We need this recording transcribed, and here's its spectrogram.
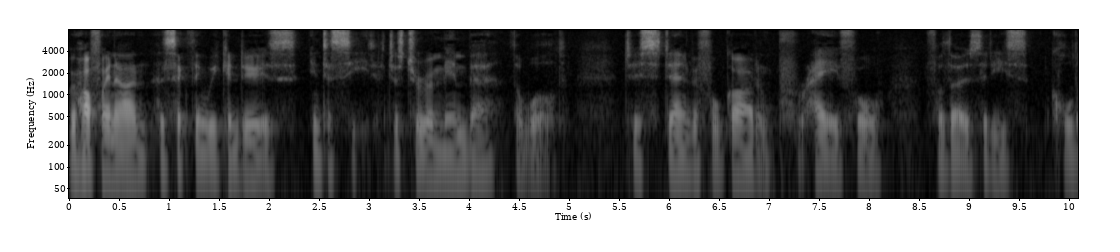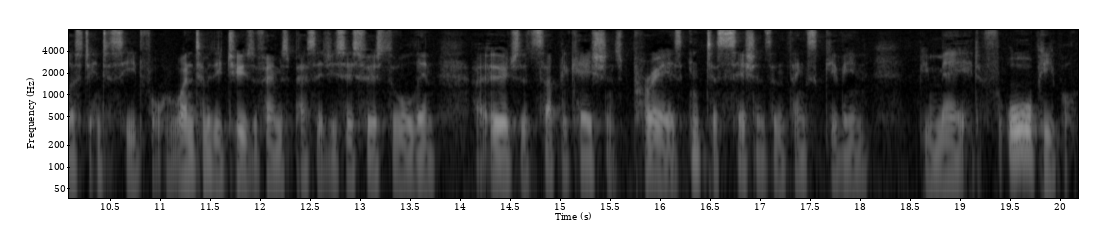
We're halfway now, and the sixth thing we can do is intercede, just to remember the world, to stand before God and pray for for those that He's called us to intercede for. 1 Timothy 2 is a famous passage. He says, First of all, then, I urge that supplications, prayers, intercessions, and thanksgiving be made for all people,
